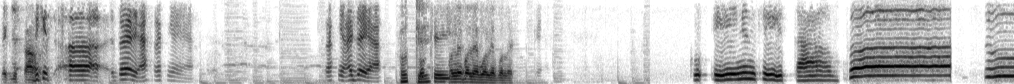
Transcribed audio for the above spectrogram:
Check this out. Dikit eh, itu ya refnya ya. Refnya aja ya. Oke. Oke. Boleh, boleh, boleh, boleh. Ku ingin kita berdua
